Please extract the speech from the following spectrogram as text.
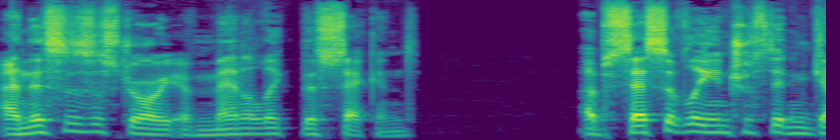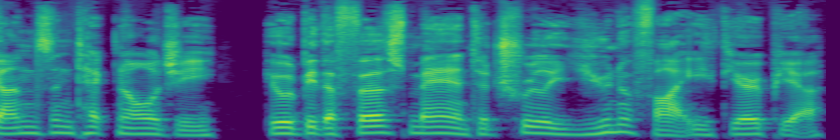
and this is a story of Menelik II. Obsessively interested in guns and technology, he would be the first man to truly unify Ethiopia,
